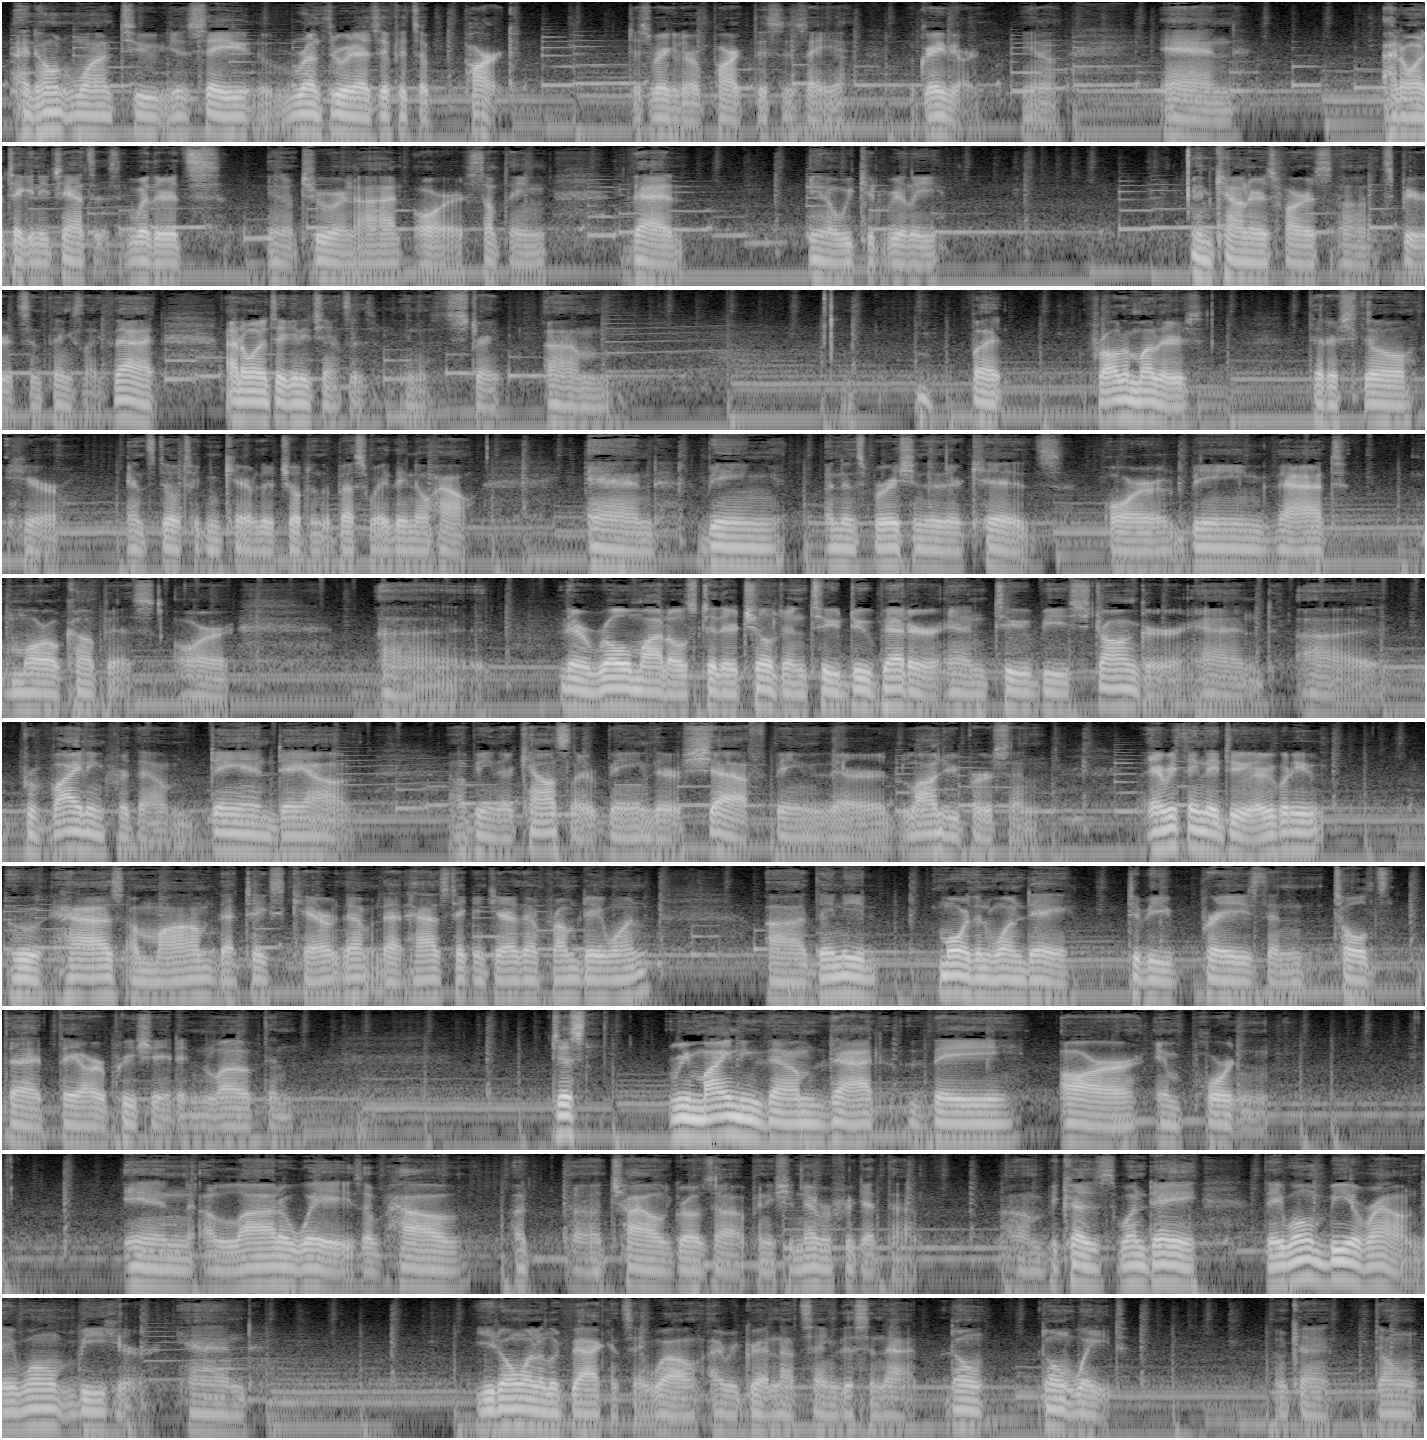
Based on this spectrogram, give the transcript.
I don't want to you know, say run through it as if it's a park, just regular park. This is a, a graveyard, you know, and I don't want to take any chances, whether it's you know true or not, or something that you know we could really encounter as far as uh, spirits and things like that. I don't want to take any chances, you know, straight. Um, but for all the mothers that are still here and still taking care of their children the best way they know how, and being an inspiration to their kids, or being that moral compass, or uh, their role models to their children to do better and to be stronger and uh, providing for them day in, day out, uh, being their counselor, being their chef, being their laundry person. Everything they do, everybody who has a mom that takes care of them, that has taken care of them from day one, uh, they need more than one day to be praised and told that they are appreciated and loved and just reminding them that they are important in a lot of ways of how a, child grows up and you should never forget that um, because one day they won't be around they won't be here and you don't want to look back and say well i regret not saying this and that don't don't wait Okay, don't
